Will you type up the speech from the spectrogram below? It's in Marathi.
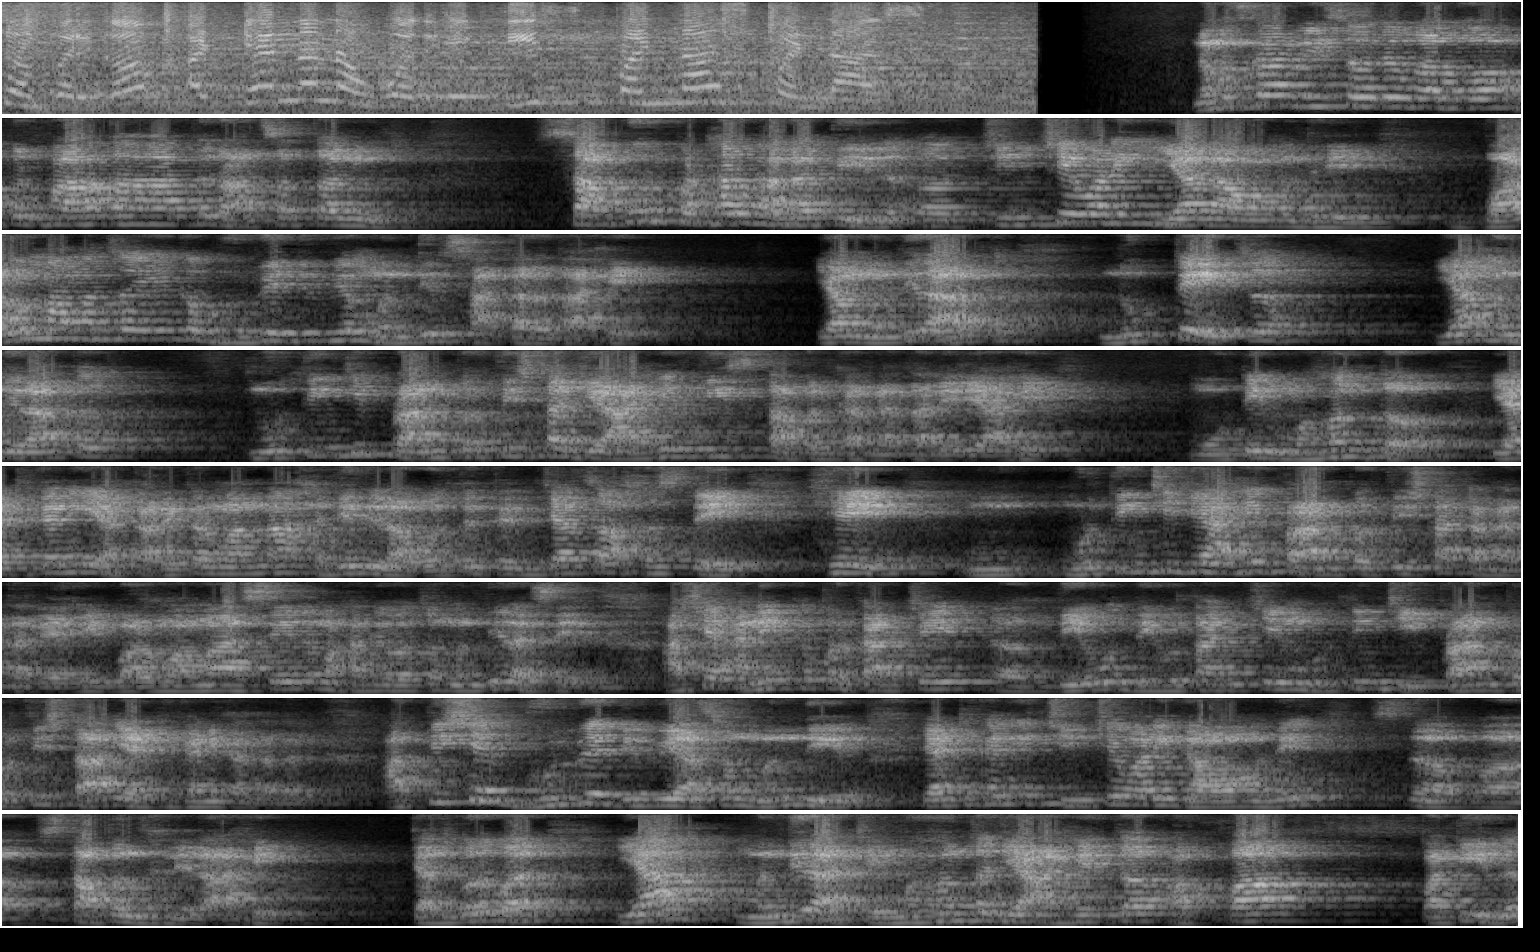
संपर्क अठ्ठ्याण्णव नव्वद एकतीस पन्नास पन्नास. नमस्कार मी सहदेव जाधव. आपण पाहत आहात राजसत्ता न्यूज. सापूर पठार भागातील चिंचेवाडी या गावामध्ये बाळूमामाचं एक भव्य दिव्य मंदिर साकारत आहे. या मंदिरात नुकतेच या मंदिरात मूर्तींची प्राणप्रतिष्ठा जी आहे ती स्थापन करण्यात आलेली आहे. मोठे महंत या ठिकाणी या कार्यक्रमांना हजेरी लावत त्यांच्याचा हस्ते हे मूर्तींची जी आहे प्राणप्रतिष्ठा करण्यात आली आहे. बाळमामा असेल महादेवाचं मंदिर असेल असे अनेक प्रकारचे देव देवतांची मूर्तींची प्राणप्रतिष्ठा या ठिकाणी करण्यात आली. अतिशय भव्य दिव्य असं मंदिर या ठिकाणी चिंचेवाडी गावामध्ये स्थापन झालेलं आहे. त्याचबरोबर या मंदिराचे महंत जे आहेत अप्पा पाटील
